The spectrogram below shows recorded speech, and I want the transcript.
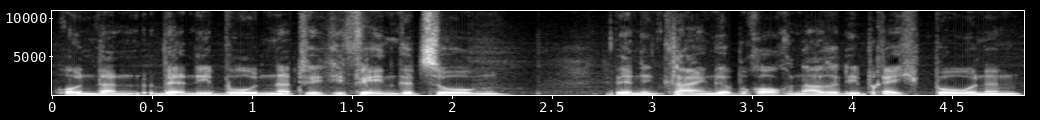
und dann werden die Bohnen natürlich die Fäden gezogen, werden in klein gebrochen, also die Brechbohnen.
